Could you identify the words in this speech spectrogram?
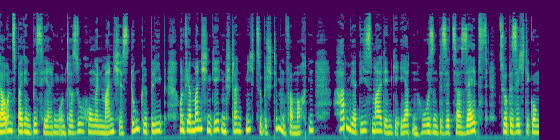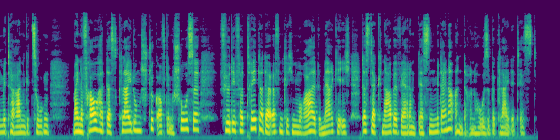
da uns bei den bisherigen untersuchungen manches dunkel blieb und wir manchen gegenstand nicht zu bestimmen vermochten haben wir diesmal den geehrten hosenbesitzer selbst zur besichtigung mit herangezogen. Meine frau hat das kleidungsstück auf dem schoße. Für die vertreter der öffentlichen moral bemerke ich dass der knabe währenddessen mit einer anderen hose bekleidet ist.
